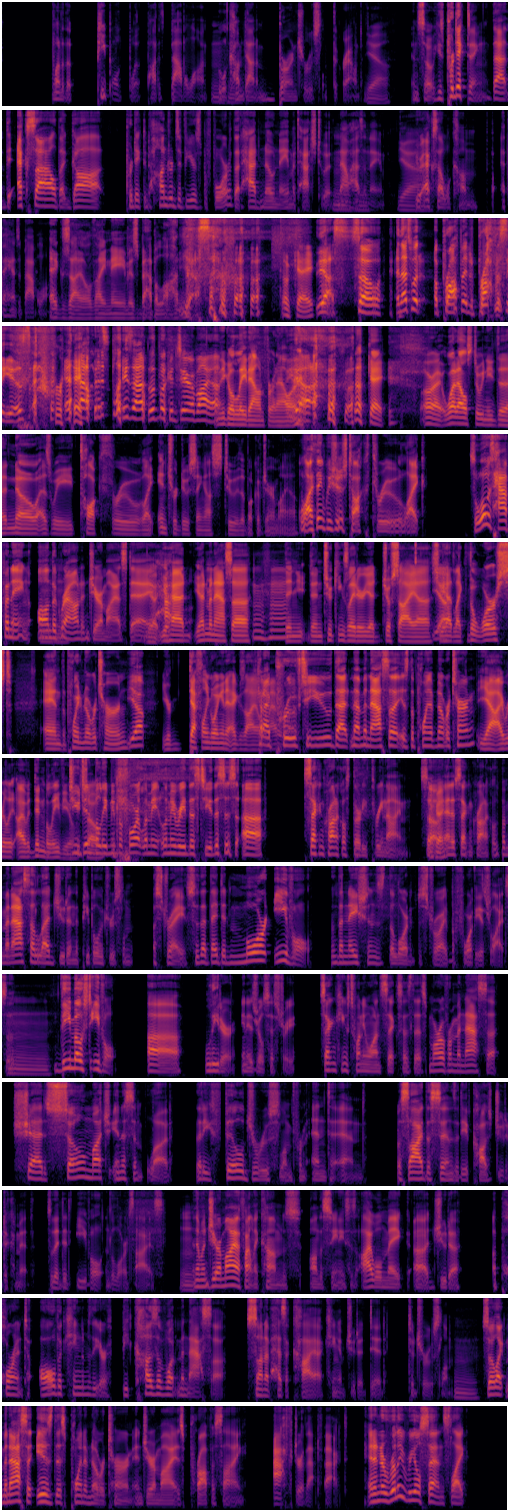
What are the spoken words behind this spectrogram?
one of the people in the boiling pot is Babylon, who will come down and burn Jerusalem to the ground. Yeah. And so he's predicting that the exile that God predicted hundreds of years before that had no name attached to it now has a Mhm. name. Yeah. Your exile will come at the hands of Babylon. Exile, thy name is Babylon. Yes. okay. yes. So, and that's what a prophet and prophecy is. and how it plays out in the book of Jeremiah. And you go lay down for an hour. Yeah. okay. All right. What else do we need to know as we talk through like introducing us to the book of Jeremiah? Well, I think we should just talk through like, so what was happening on the Mhm. ground in Jeremiah's day? Yeah, you had you had Manasseh, hmm then you then two kings later you had Josiah. So you had like the worst and the point of no return. Yep. You're definitely going into exile. Can I prove to you that Manasseh is the point of no return? Yeah, I really I didn't believe you. Do you didn't so- believe me before? let me let me read this to you. This is uh Second Chronicles thirty three nine. So Okay. end of Second Chronicles. But Manasseh led Judah and the people of Jerusalem astray, so that they did more evil the nations the Lord had destroyed before the Israelites. So Mm, the most evil uh, leader in Israel's history. Second Kings 21 6 says this Moreover, Manasseh shed so much innocent blood that he filled Jerusalem from end to end, beside the sins that he had caused Judah to commit. So they did evil in the Lord's eyes. mm. And then when Jeremiah finally comes on the scene, he says, I will make uh, Judah abhorrent to all the kingdoms of the earth because of what Manasseh, son of Hezekiah, king of Judah, did to Jerusalem. Mm. So, like, Manasseh is this point of no return, and Jeremiah is prophesying after that fact. And in a really real sense, like,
